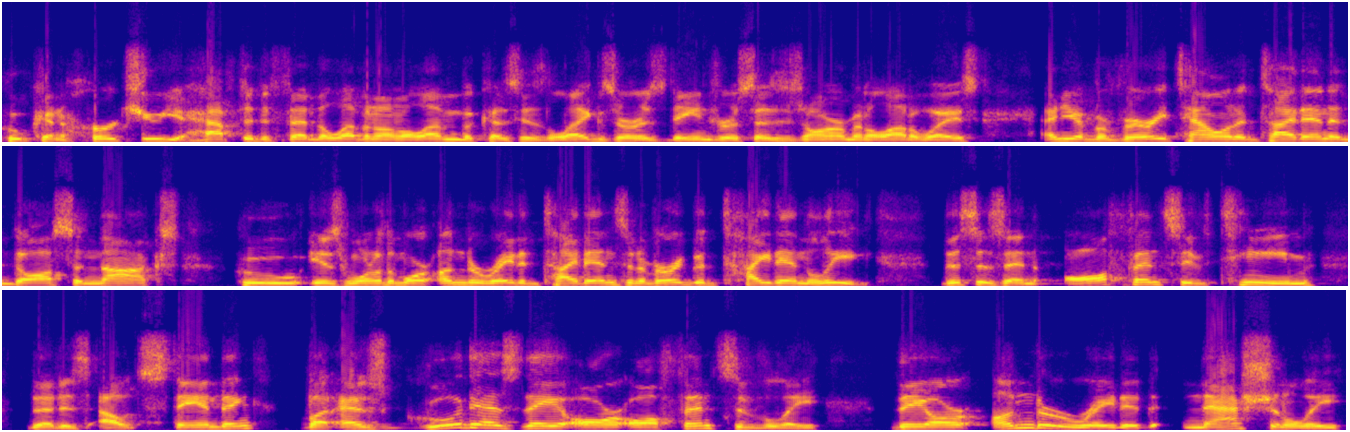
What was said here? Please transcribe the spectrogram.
who can hurt you. You have to defend 11 on 11 because his legs are as dangerous as his arm in a lot of ways. And you have a very talented tight end in Dawson Knox, who is one of the more underrated tight ends in a very good tight end league. This is an offensive team that is outstanding, but as good as they are offensively, they are underrated nationally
